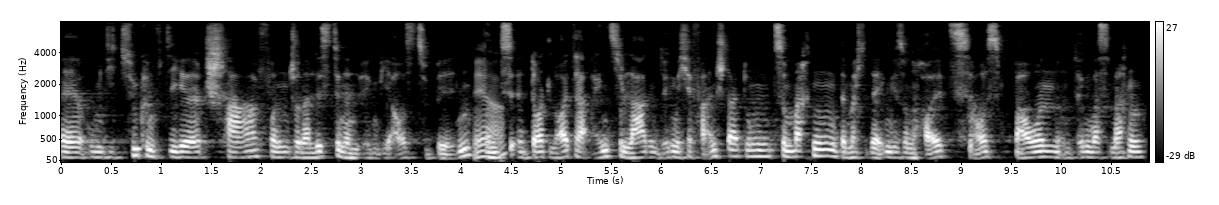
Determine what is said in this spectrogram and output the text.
äh, um die zukünftige Schar von Journalistinnen irgendwie auszubilden ja. und äh, dort Leute einzuladen und irgendwelche Veranstaltungen zu machen. Da möchte er irgendwie so ein Holz ausbauen und irgendwas machen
